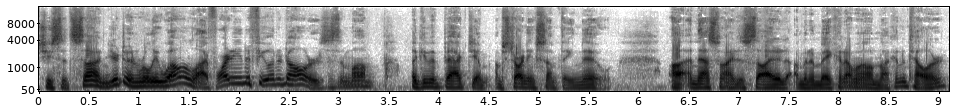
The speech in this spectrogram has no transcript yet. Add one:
She said, "Son, you're doing really well in life. Why do you need a few hundred dollars?" I said, "Mom, I'll give it back to you. I'm starting something new." Uh, and that's when I decided I'm going to make it on my own. I'm not going to tell her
